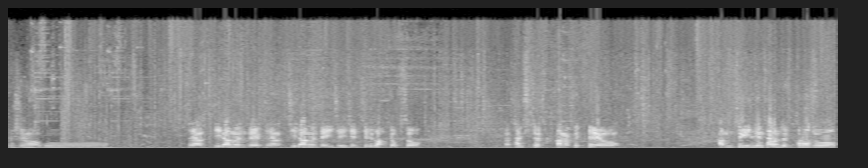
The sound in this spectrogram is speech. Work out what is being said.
조심하고. 그냥 딜하면 돼, 그냥 딜하면 돼, 이제, 이제 딜밖에 없어. 30줄 가면 끝이에요. 암수 있는 사람들 털어줘.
